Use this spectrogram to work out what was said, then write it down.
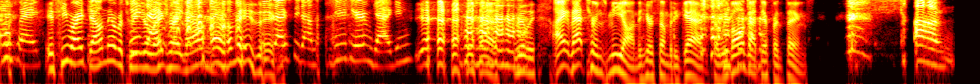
so quick. Is he right down there between your legs right now? Oh, amazing. He's actually down. There. Do you hear him gagging? yeah, it's really I that turns me on to hear somebody gag. So we've all got different things. um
